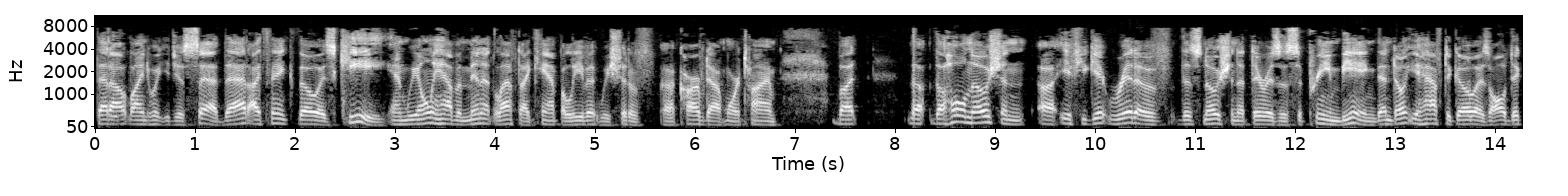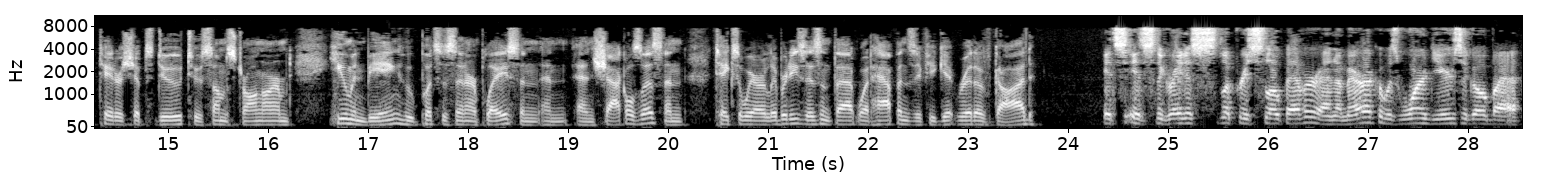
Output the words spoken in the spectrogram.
that outlined what you just said. That I think though is key, and we only have a minute left. I can't believe it. We should have uh, carved out more time, but the the whole notion, uh, if you get rid of this notion that there is a supreme being, then don't you have to go, as all dictatorships do, to some strong-armed human being who puts us in our place and and and shackles us and takes away our liberties? Isn't that what happens if you get rid of God? It's it's the greatest slippery slope ever, and America was warned years ago by a,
